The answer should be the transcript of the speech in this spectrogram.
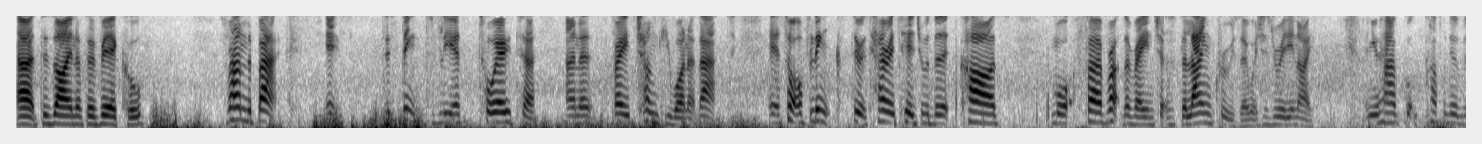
uh, design of the vehicle. Around the back, it's distinctively a Toyota and a very chunky one at that. It sort of links to its heritage with the cars more further up the range, such as the Land Cruiser, which is really nice. And you have got a couple of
